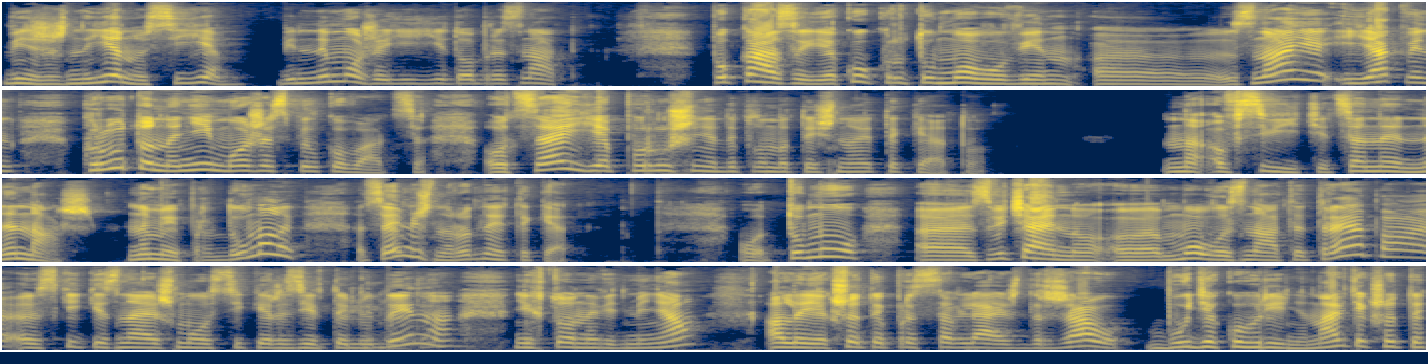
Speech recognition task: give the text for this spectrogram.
Він же ж не є носієм, він не може її добре знати. Показує, яку круту мову він е, знає і як він круто на ній може спілкуватися. Оце є порушення дипломатичного етикету на, в світі. Це не, не наш. Не ми придумали, а це міжнародний етикет. От, тому, е, звичайно, е, мову знати треба. Е, Скільки знаєш мов, стільки разів ти людина, ніхто не відміняв. Але якщо ти представляєш державу будь-якого рівня, навіть якщо ти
